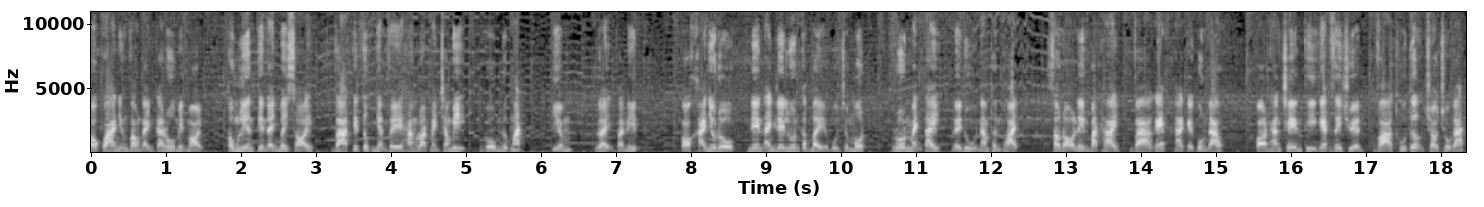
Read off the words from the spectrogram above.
Bỏ qua những vòng đánh caro mệt mỏi, Hồng Liên tiến đánh bầy sói và tiếp tục nhận về hàng loạt mảnh trang bị gồm nước mắt, kiếm, gậy và nịt. Có khá nhiều đồ nên anh lên luôn cấp 7 ở 4.1, roll mạnh tay lấy đủ 5 thần thoại, sau đó lên bắt 2 và ghép hai cái cuồng đao. Còn hàng trên thì ghép dây chuyền và thú tượng cho Chogat.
